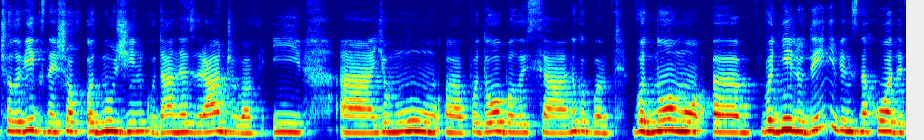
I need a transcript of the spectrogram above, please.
чоловік знайшов одну жінку, да, не зраджував, і е, йому е, подобалися, ну якби в одному е, в одній людині він знаходив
